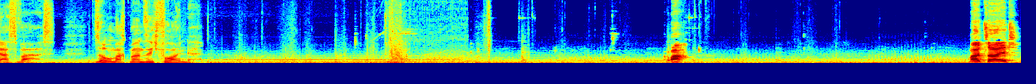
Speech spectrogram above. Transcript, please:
Das war's. So macht man sich Freunde. Ah. Mahlzeit.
